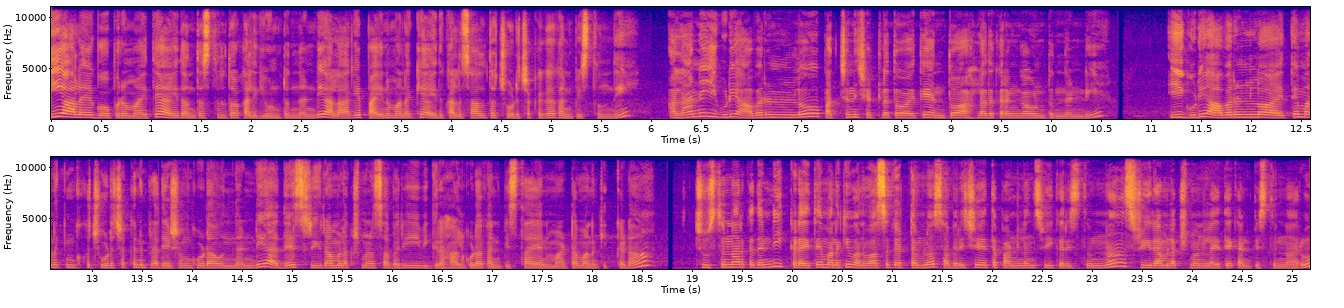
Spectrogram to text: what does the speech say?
ఈ ఆలయ గోపురం అయితే ఐదు అంతస్తులతో కలిగి ఉంటుందండి. అలాగే పైన మనకి ఐదు కలశాలతో చూడచక్కగా కనిపిస్తుంది. అలానే ఈ గుడి ఆవరణలో పచ్చని చెట్లతో అయితే ఎంతో ఆహ్లాదకరంగా ఉంటుందండి. ఈ గుడి ఆవరణలో అయితే మనకి ఇంకొక చూడచక్కని ప్రదేశం కూడా ఉందండి. అదే శ్రీరామ లక్ష్మణ సబరి విగ్రహాలు కూడా కనిపిస్తాయన్నమాట మనకి ఇక్కడ చూస్తున్నారు కదండి. ఇక్కడైతే మనకి వనవాస ఘట్టంలో శబరి చేత పండ్లను స్వీకరిస్తున్న శ్రీరామ లక్ష్మణులు అయితే కనిపిస్తున్నారు.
